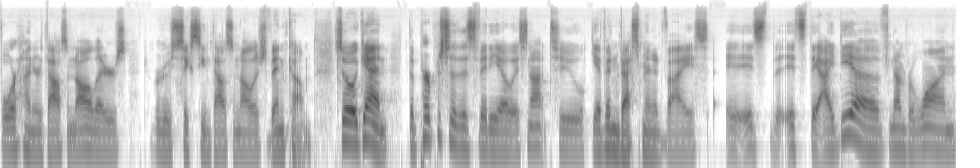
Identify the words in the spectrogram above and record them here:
$400,000 to produce $16,000 of income. So again, the purpose of this video is not to give investment advice. It's the, it's the idea of number one,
